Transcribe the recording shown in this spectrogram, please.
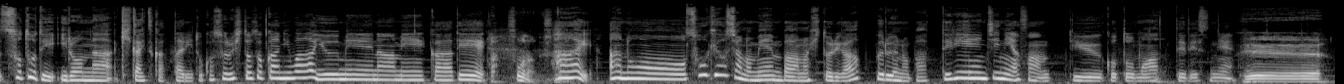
外でいろんな機械使ったりとかする人とかには有名なメーカーで、あ、そうなんですね。はい。あのー創業者のメンバーの一人がアップルのバッテリーエンジニアさんっていうこともあってですね、へえ。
